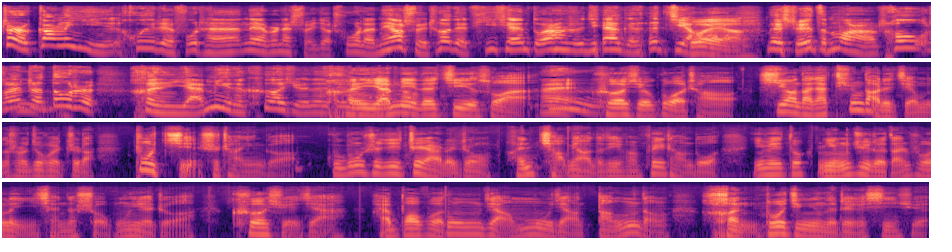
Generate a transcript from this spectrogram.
这儿刚一挥这浮尘，那边那水就出来。你想水车得提前多长时间给它搅？对呀、那水怎么往上抽？所以这都是很严密的科学的，很严密。的计算。哎，嗯科学过程，希望大家听到这节目的时候就会知道，不仅是畅音阁，故宫实际这样的这种很巧妙的地方非常多，因为都凝聚着咱说了以前的手工业者、科学家，还包括工匠、木匠等等很多精英的这个心血。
